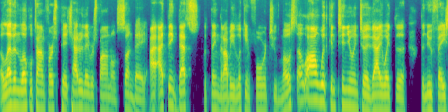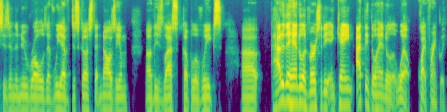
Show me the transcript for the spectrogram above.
11 local time first pitch. How do they respond on Sunday? I, I, think that's the thing that I'll be looking forward to most, along with continuing to evaluate the the new faces and the new roles that we have discussed at nauseum uh, these last couple of weeks. Uh, how do they handle adversity? And Cain, I think they'll handle it well, quite frankly.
